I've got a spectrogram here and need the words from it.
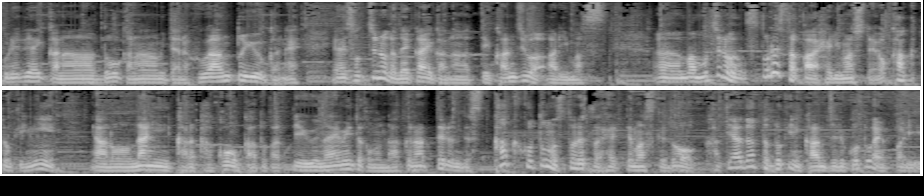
売れないかなどうかなみたいな不安というかね、えー、そっちの方がでかいかなっていう感じはあります。うん、まあもちろんストレスとかは減りましたよ。書くときに、あの、何から書こうかとかっていう悩みとかもなくなってるんです。書くことのストレスは減ってますけど、書き上がった時に感じることがやっぱり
